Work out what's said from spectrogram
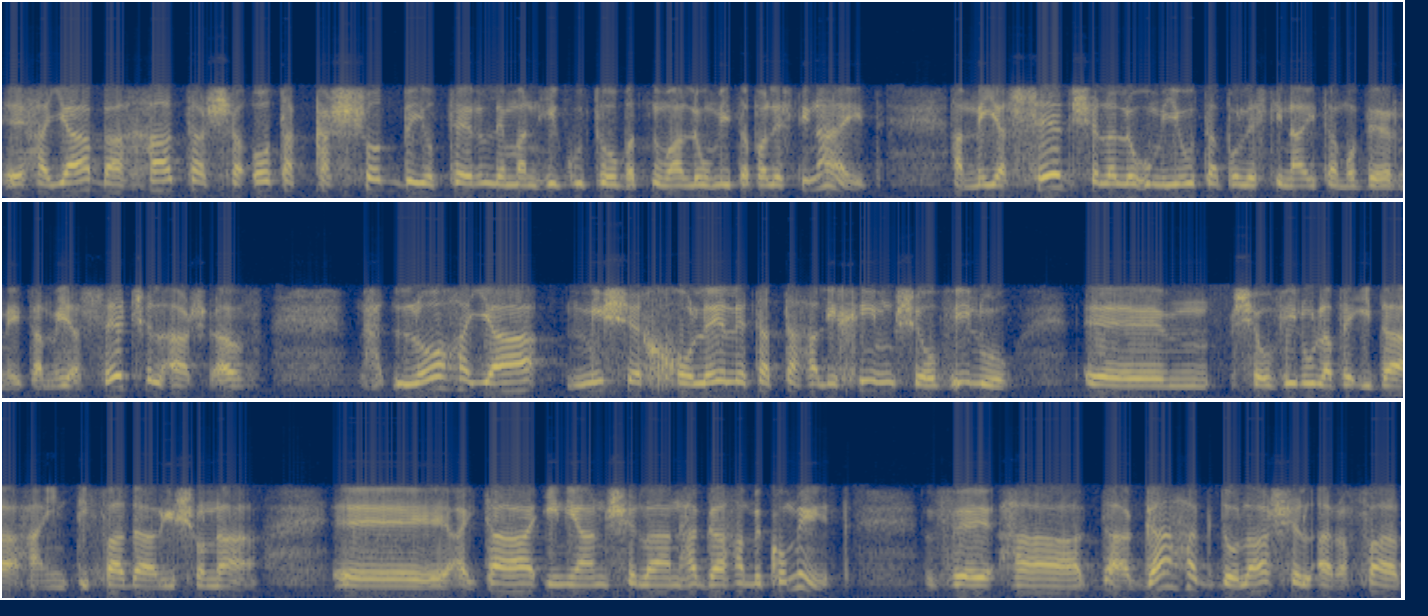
היה באחת השעות הקשות ביותר למנהיגותו בתנועה הלאומית הפלסטינאית. המייסד של הלאומיות הפלסטינאית המודרנית, המייסד של אש"ף, לא היה מי שחולל את התהליכים שהובילו, אה, שהובילו לוועידה, האינתיפאדה הראשונה. אה, הייתה עניין של ההנהגה המקומית. והדאגה הגדולה של ערפאת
